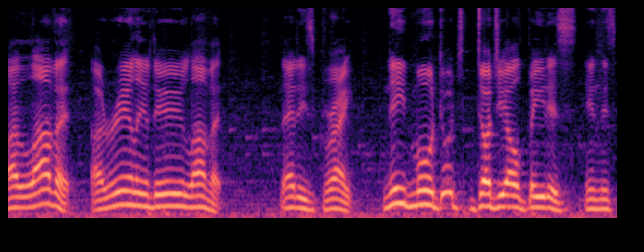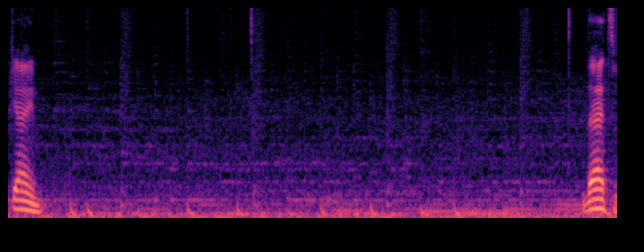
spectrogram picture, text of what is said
I love it. I really do love it. That is great. Need more dodgy, dodgy old beaters in this game. That's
